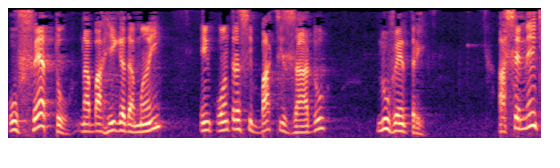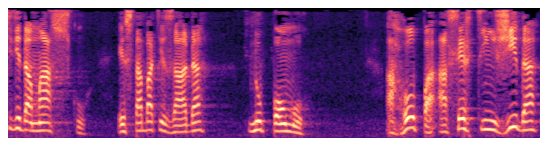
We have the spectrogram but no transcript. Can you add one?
O feto na barriga da mãe encontra-se batizado no ventre. A semente de Damasco está batizada no pomo. A roupa a ser tingida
